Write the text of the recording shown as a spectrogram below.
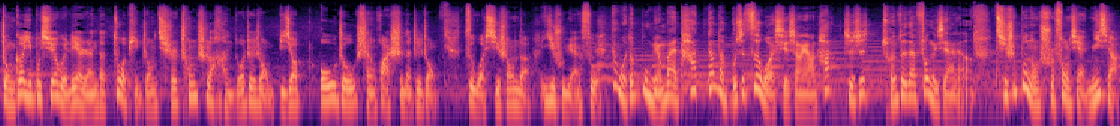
整个一部吸血鬼猎人的作品中，其实充斥了很多这种比较欧洲神话式的这种自我牺牲的艺术元素。但我都不明白，他根本不是自我牺牲呀，他只是纯粹在奉献呀。其实不能是奉献，你想，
